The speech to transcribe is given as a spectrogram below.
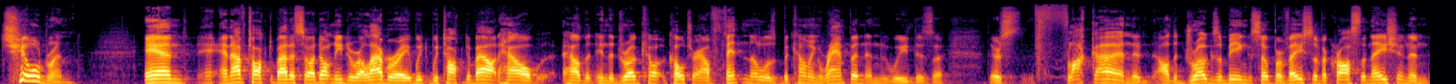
children. And, and I've talked about it, so I don't need to elaborate. We, we talked about how, how the, in the drug culture, how fentanyl is becoming rampant, and we, there's, a, there's flakka, and the, all the drugs are being so pervasive across the nation. And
